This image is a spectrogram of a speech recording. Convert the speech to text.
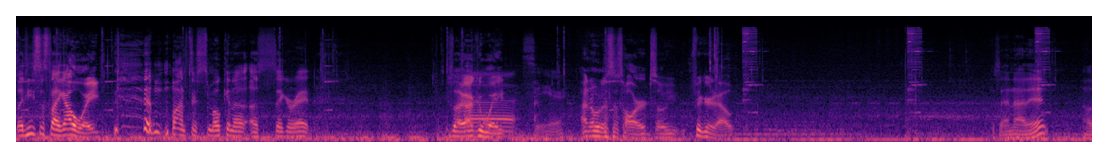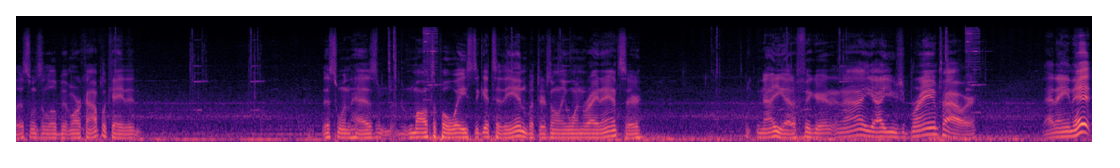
But he's just like, I'll wait. monster smoking a, a cigarette. He's like, I can Uh, wait. Let's see here. I know this is hard, so you figure it out. Is that not it? Oh, this one's a little bit more complicated. This one has multiple ways to get to the end, but there's only one right answer. Now you gotta figure it. Now you gotta use your brain power. That ain't it.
